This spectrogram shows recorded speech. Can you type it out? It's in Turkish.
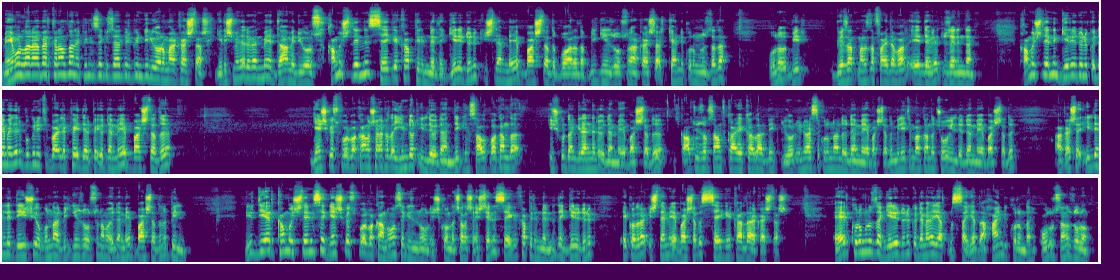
Memurlar Haber kanalından hepinize güzel bir gün diliyorum arkadaşlar. Gelişmeleri vermeye devam ediyoruz. Kamu işlerinin SGK primleri de geri dönük işlenmeye başladı bu arada. Bilginiz olsun arkadaşlar. Kendi kurumunuzda da bunu bir göz atmanızda fayda var E-Devlet üzerinden. Kamu işlerinin geri dönük ödemeleri bugün itibariyle peyderpey ödenmeye başladı. Gençlik ve Spor Bakanlığı şu ana kadar 24 ilde ödendi. Sağlık Bakanı da İşkur'dan girenlere ödenmeye başladı. 696 KYK'lar bekliyor. Üniversite kurumlarında ödenmeye başladı. Milli Eğitim Bakanı da çoğu ilde ödenmeye başladı. Arkadaşlar ilden ile değişiyor bunlar bilginiz olsun ama ödenmeye başladığını bilin. Bir diğer kamu işlerinin ise Gençlik ve Spor Bakanlığı 18 nolu iş konuda çalışan işlerin SGK primlerinde de geri dönük ek olarak işlemeye başladı SGK'da arkadaşlar. Eğer kurumunuzda geri dönük ödemeler yatmışsa ya da hangi kurumda olursanız olun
